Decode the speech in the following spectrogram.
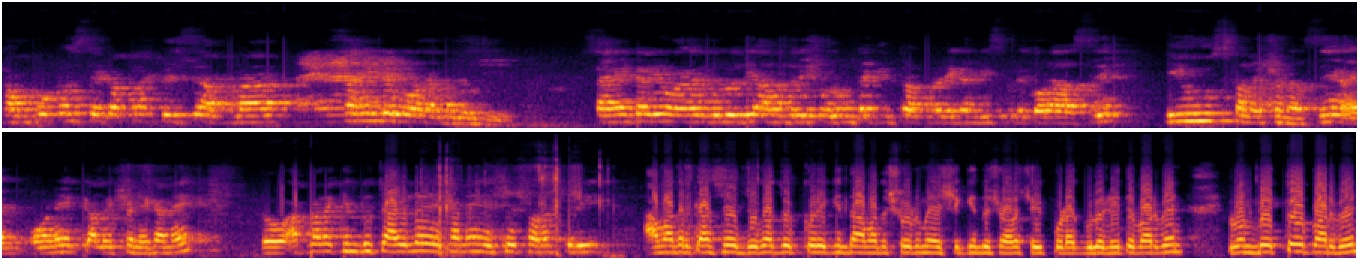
সম্পূর্ণ সেটআপ থাকতেছে আপনার স্যানিটারি ওয়্যারগুলো দিয়ে। স্যানিটারি ওয়্যারগুলো দিয়ে আমাদের শোরুমটা কিন্তু আপনার এখানে ডিসপ্লে করা আছে হিউজ কালেকশন আছে অনেক কালেকশন এখানে। তো আপনারা কিন্তু চাইলে এখানে এসে সরাসরি আমাদের কাছে যোগাযোগ করে কিন্তু আমাদের শোরুমে এসে কিন্তু সরাসরি প্রোডাক্টগুলো নিতে পারবেন এবং দেখতেও পারবেন।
